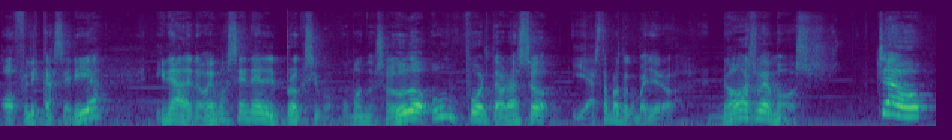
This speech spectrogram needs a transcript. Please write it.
o Feliz Cacería. Y nada, nos vemos en el próximo. Os mando un saludo, un fuerte abrazo y hasta pronto, compañeros. Nos vemos. ¡Chao!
